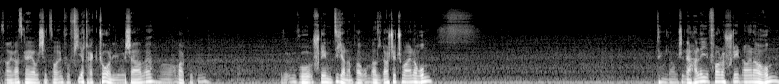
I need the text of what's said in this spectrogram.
So, ich weiß gar nicht, ob ich jetzt noch irgendwo vier Traktoren übrig habe. Auch mal gucken. Also irgendwo stehen mit Sicherheit ein paar rum. Also da steht schon mal einer rum. Dann glaube ich in der Halle hier vorne steht noch einer rum.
